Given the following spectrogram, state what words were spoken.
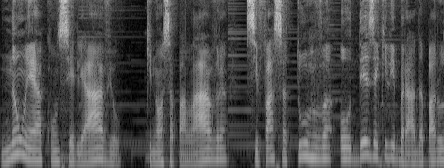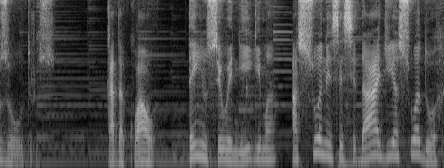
Não é aconselhável que nossa palavra se faça turva ou desequilibrada para os outros. Cada qual tem o seu enigma, a sua necessidade e a sua dor,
